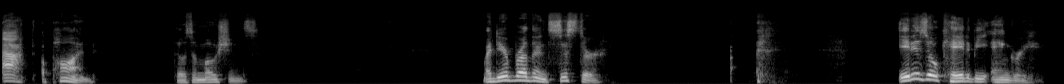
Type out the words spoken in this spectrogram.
act upon those emotions. My dear brother and sister, it is okay to be angry.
